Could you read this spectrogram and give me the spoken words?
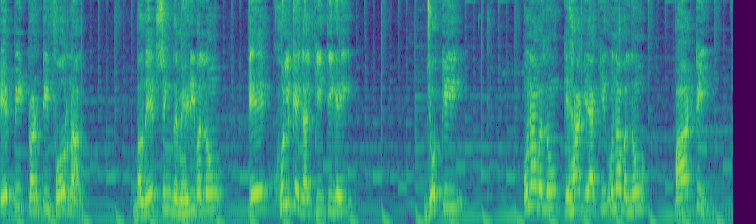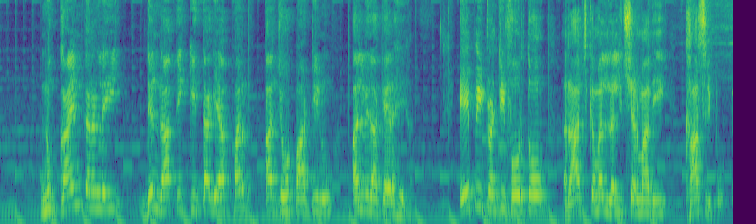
ਏਪੀ 24 ਨਾਲ ਬਲਦੇਵ ਸਿੰਘ ਦਮੇੜੀ ਵੱਲੋਂ ਇਹ ਖੁੱਲ ਕੇ ਗੱਲ ਕੀਤੀ ਗਈ, ਜੋ ਕਿ ਉਹਨਾਂ ਵੱਲੋਂ ਕਿਹਾ ਗਿਆ ਕਿ ਉਹਨਾਂ ਵੱਲੋਂ ਪਾਰਟੀ ਨੂੰ ਕਾਇਮ ਕਰਨ ਲਈ ਦਿਨ ਰਾਤ ਇੱਕ ਕੀਤਾ ਗਿਆ, ਪਰ ਅੱਜ ਉਹ ਪਾਰਟੀ ਨੂੰ ਅਲਵਿਦਾ ਕਹਿ ਰਹੇ ਹਨ। ਏਪੀ 24 ਤੋਂ ਰਾਜਕਮਲ ਲਲਿਤ ਸ਼ਰਮਾ ਦੀ ਖਾਸ ਰਿਪੋਰਟ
